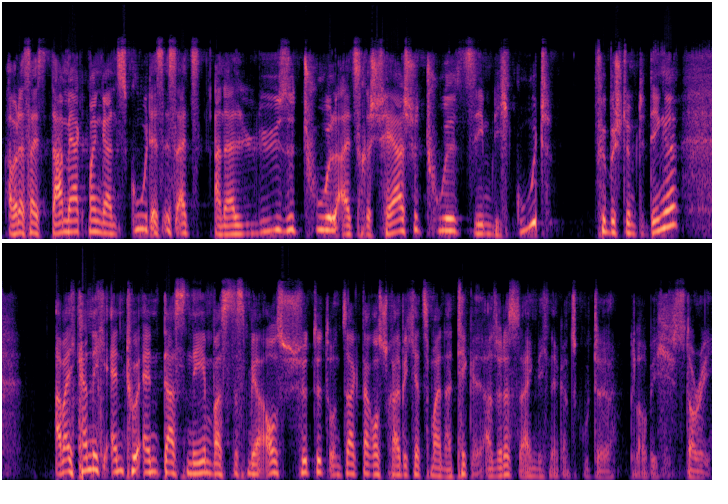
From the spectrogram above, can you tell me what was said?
Aber das heißt, da merkt man ganz gut, es ist als Analysetool, als Recherchetool ziemlich gut für bestimmte Dinge. Aber ich kann nicht end-to-end -end das nehmen, was das mir ausschüttet und sagt, daraus schreibe ich jetzt meinen Artikel. Also das ist eigentlich eine ganz gute, glaube ich, Story,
